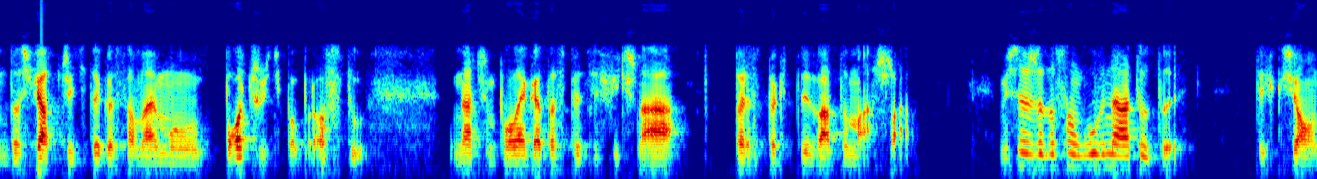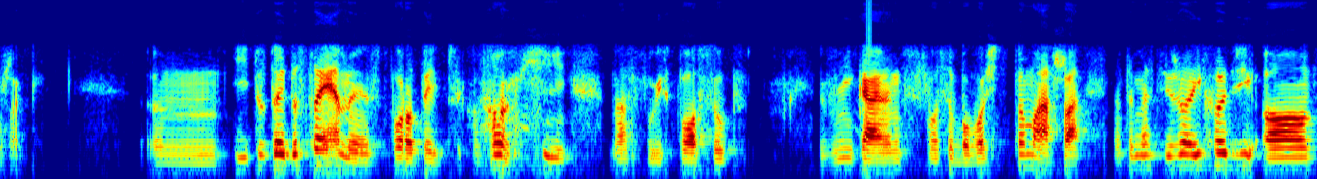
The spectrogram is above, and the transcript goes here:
doświadczyć tego samemu, poczuć po prostu, na czym polega ta specyficzna perspektywa Tomasza. Myślę, że to są główne atuty tych książek. I tutaj dostajemy sporo tej psychologii na swój sposób, wnikając w osobowość Tomasza. Natomiast jeżeli chodzi o,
